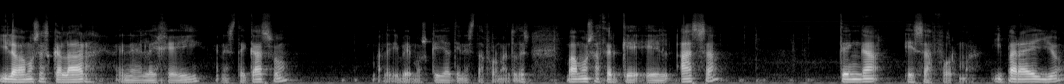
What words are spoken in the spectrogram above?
y la vamos a escalar en el eje Y, en este caso, y vemos que ya tiene esta forma. Entonces vamos a hacer que el asa tenga esa forma y para ello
